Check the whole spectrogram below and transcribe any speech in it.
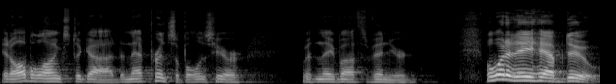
it all belongs to God, and that principle is here with Naboth's vineyard. Well, what did Ahab do?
